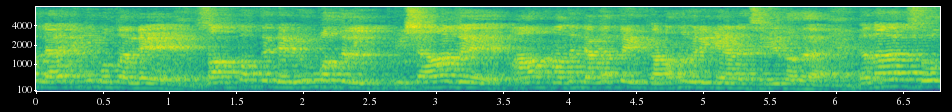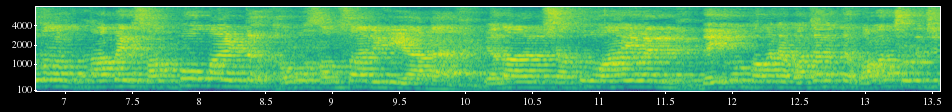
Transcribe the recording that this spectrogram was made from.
ഹൗവ തോട്ടത്തിലായിരിക്കുമ്പോൾ തന്നെ സർപ്പത്തിന്റെ രൂപത്തിൽ പിശാജ് ആ അതിന്റെ അകത്തേക്ക് കടന്നു വരികയാണ് ചെയ്യുന്നത്. എന്നാൽ സൂത്രം ആമേ സർപ്പവുമായിട്ട് ഹൗവ സംസാരിക്കുകയാണ്. എന്നാൽ ശത്രുവായവൻ ദൈവം അവന്റെ വചനത്തെ വളച്ചൊടിച്ച്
